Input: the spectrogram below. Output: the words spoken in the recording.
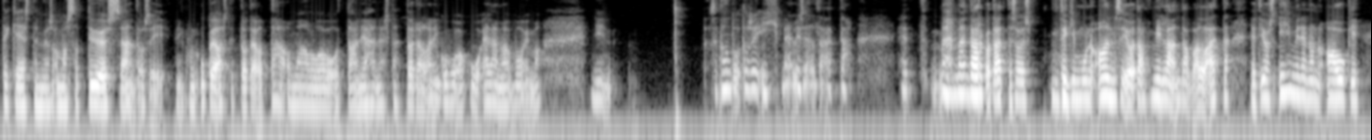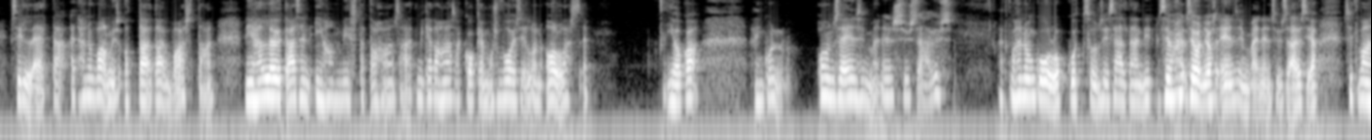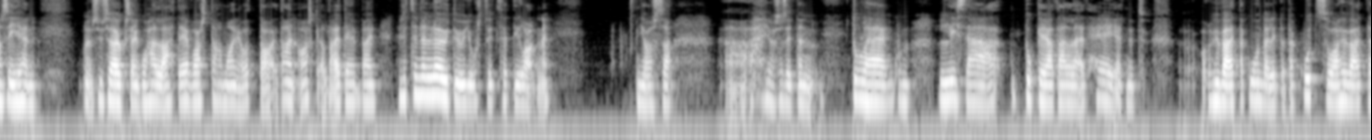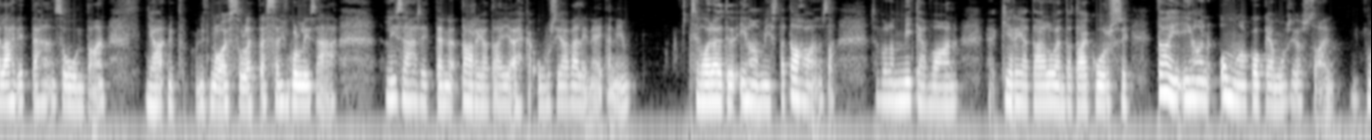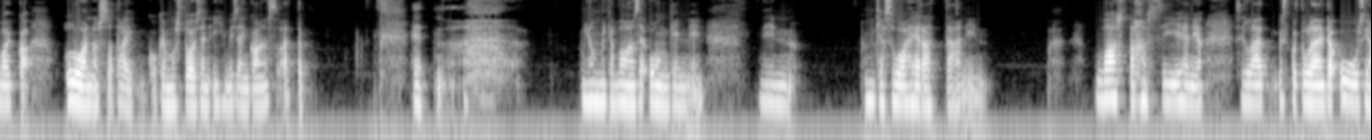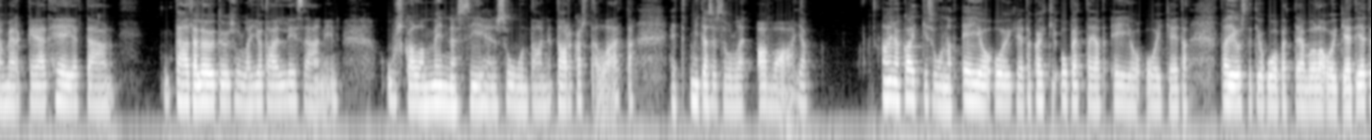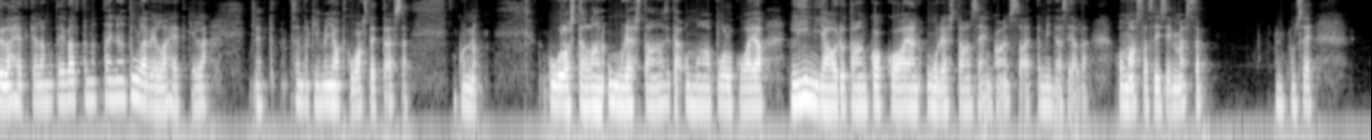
tekee sitä myös omassa työssään tosi niin kuin upeasti toteuttaa omaa luovuuttaan ja hänestä todella niin kuin huokuu elämänvoima. Niin se tuntuu tosi ihmeelliseltä, että, että mä, mä en tarkoita, että se olisi jotenkin mun ansiota millään tavalla, että, että jos ihminen on auki sille, että, että hän on valmis ottaa jotain vastaan, niin hän löytää sen ihan mistä tahansa, että mikä tahansa kokemus voi silloin olla se, joka niin kun on se ensimmäinen sysäys. Että kun hän on kuullut kutsun sisältään, niin se on, se on jos ensimmäinen sysäys. Ja sitten vaan siihen sysäykseen, kun hän lähtee vastaamaan ja ottaa jotain askelta eteenpäin, niin sitten sinne löytyy just sit se tilanne, jossa, äh, jossa sitten tulee kun lisää tukea tälle, että hei, että nyt äh, hyvä, että kuuntelit tätä kutsua, hyvä, että lähdit tähän suuntaan. Ja nyt, nyt mulla olisi sulle tässä niin lisää, lisää sitten tarjota ja ehkä uusia välineitä, niin se voi löytyä ihan mistä tahansa. Se voi olla mikä vaan kirja tai luento tai kurssi tai ihan oma kokemus jossain vaikka luonnossa tai kokemus toisen ihmisen kanssa, että, että ihan mikä vaan se onkin, niin, niin mikä sua herättää, niin vastaa siihen ja sillä että kun tulee niitä uusia merkkejä, että hei, että tämä on täältä löytyy sulle jotain lisää, niin uskalla mennä siihen suuntaan ja tarkastella, että, että mitä se sulle avaa. Ja aina kaikki suunnat ei ole oikeita, kaikki opettajat ei ole oikeita. Tai just, että joku opettaja voi olla oikea tietyllä hetkellä, mutta ei välttämättä enää tulevilla hetkillä. Et sen takia me jatkuvasti tässä, kun kuulostellaan uudestaan sitä omaa polkua ja linjaudutaan koko ajan uudestaan sen kanssa, että mitä sieltä omassa sisimmässä kun se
